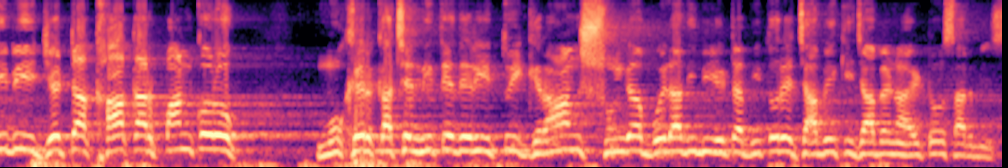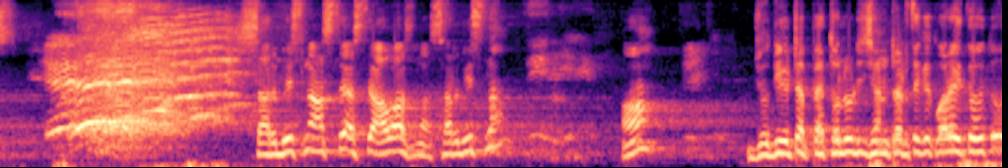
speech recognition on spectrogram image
দিবি, যেটা খাক আর পান করুক। মুখের কাছে নিতে দেরি, তুই গ্রান সঙ্গা বইলা দিবি, এটা ভিতরে যাবে কি যাবে না, এটাও সার্ভিস। সার্ভিস না, আস্তে আস্তে আওয়াজ না, সার্ভিস না? হ্যাঁ? যদি এটা প্যাথোলজি সেন্টার থেকে করাইতে হতো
